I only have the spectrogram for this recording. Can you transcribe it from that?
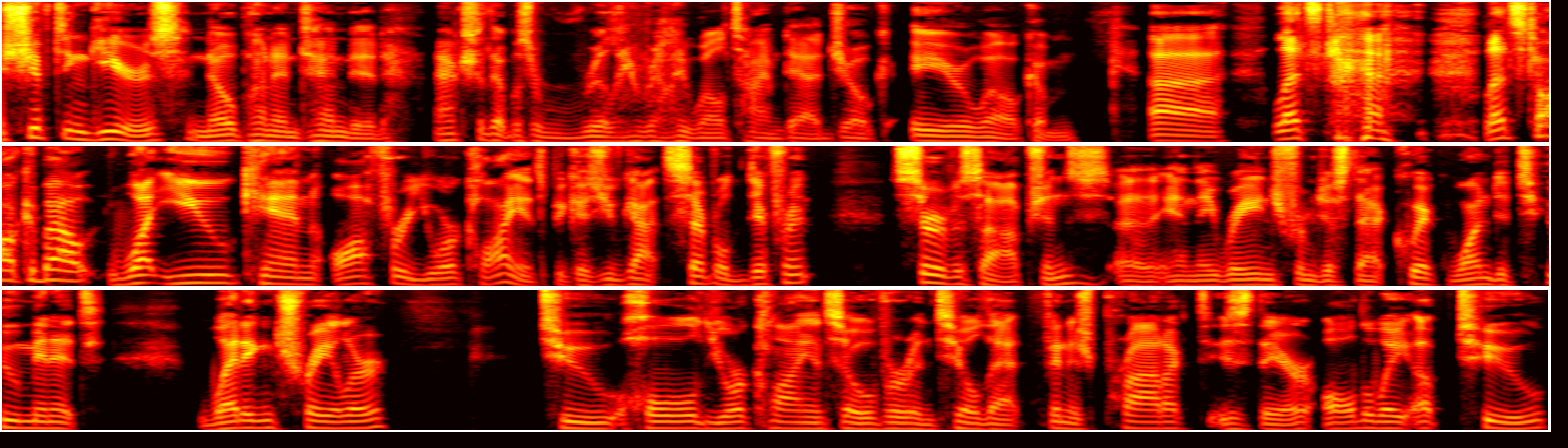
shifting gears, no pun intended. Actually, that was a really really well timed dad joke. You're welcome. Uh, let's let's talk about what you can offer your clients because you've got several different service options, uh, and they range from just that quick one to two minute wedding trailer to hold your clients over until that finished product is there, all the way up to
